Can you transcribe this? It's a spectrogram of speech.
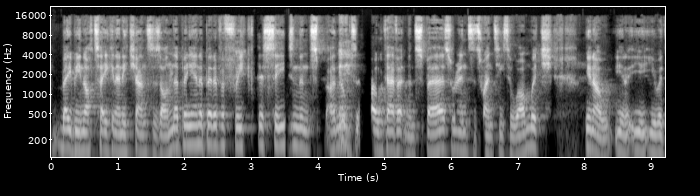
maybe not taking any chances on there being a bit of a freak this season. And I know both Everton and Spurs were into twenty to one, which you know you know you, you would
